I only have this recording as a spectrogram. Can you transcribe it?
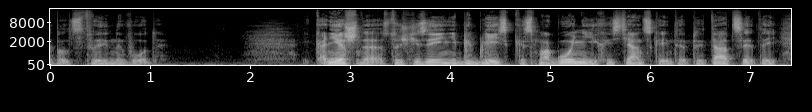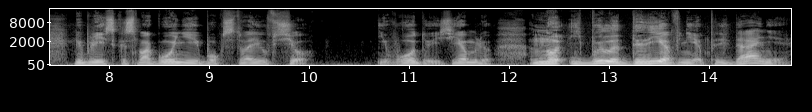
были сотворены воды? Конечно, с точки зрения библейской космогонии и христианской интерпретации этой библейской космогонии Бог сотворил все – и воду, и землю, но и было древнее предание,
